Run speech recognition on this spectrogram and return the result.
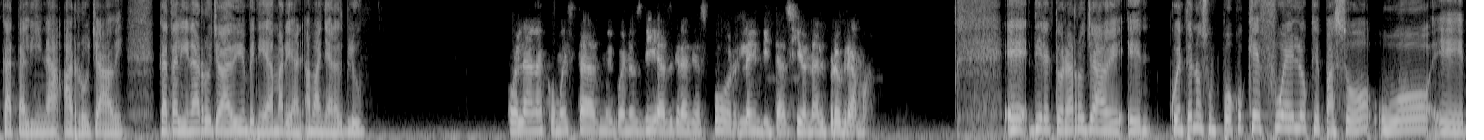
Catalina Arroyave. Catalina Arroyave, bienvenida a, Mariana, a Mañanas Blue. Hola Ana, ¿cómo estás? Muy buenos días. Gracias por la invitación al programa. Eh, directora Arroyave, eh, cuéntenos un poco qué fue lo que pasó. Hubo, eh,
